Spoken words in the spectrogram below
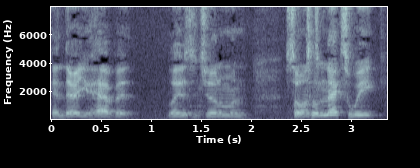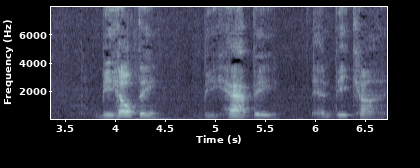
And there you have it, ladies and gentlemen. So until next week, be healthy, be happy, and be kind.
